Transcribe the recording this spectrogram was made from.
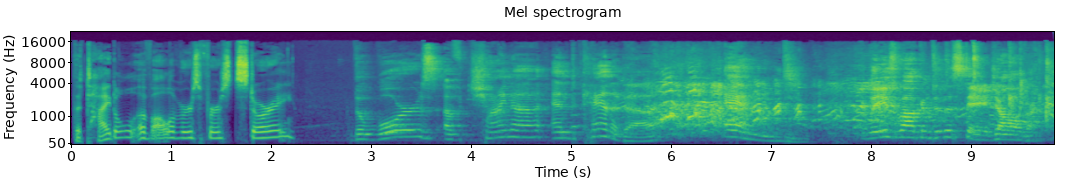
the title of Oliver's first story The Wars of China and Canada End. Please welcome to the stage, Oliver.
